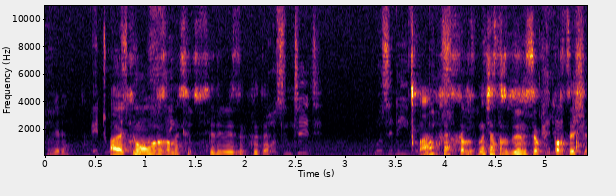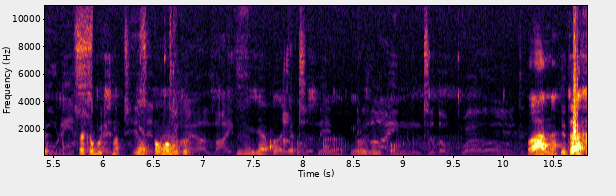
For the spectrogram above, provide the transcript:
Уверен? А каким образом, если все двери закрыты? Ну, Ладно. сейчас, ну, сейчас разберемся в процессе, как обычно. Нет, по-моему, тут нельзя было вернуться назад. Я уже не помню. Ладно. Итак,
